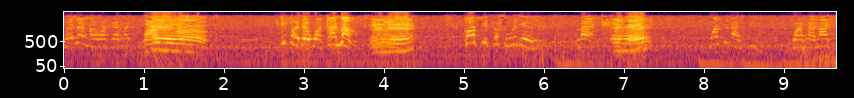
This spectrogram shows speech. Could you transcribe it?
Your name na Wakana. Eh. If I dey Wakana, Eh. come see person wey dey knack. Eh. Wetin I see? Wakana.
